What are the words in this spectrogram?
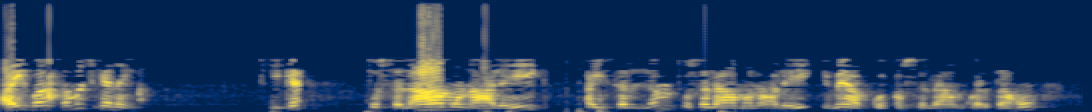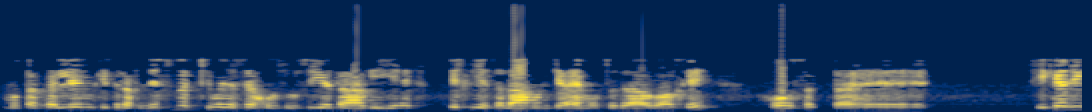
آئی بات سمجھ کے نہیں؟ ٹھیک ہے؟ تو سلام علیک ائی سلم تو سلام علیک، میں آپ کو سلام کرتا ہوں۔ متکلم کی طرف نسبت کی وجہ سے خصوصیت آ گئی ہے، اس لیے سلام ان کیا ہے مبتدا واقع ہو سکتا ہے۔ ٹھیک ہے جی؟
